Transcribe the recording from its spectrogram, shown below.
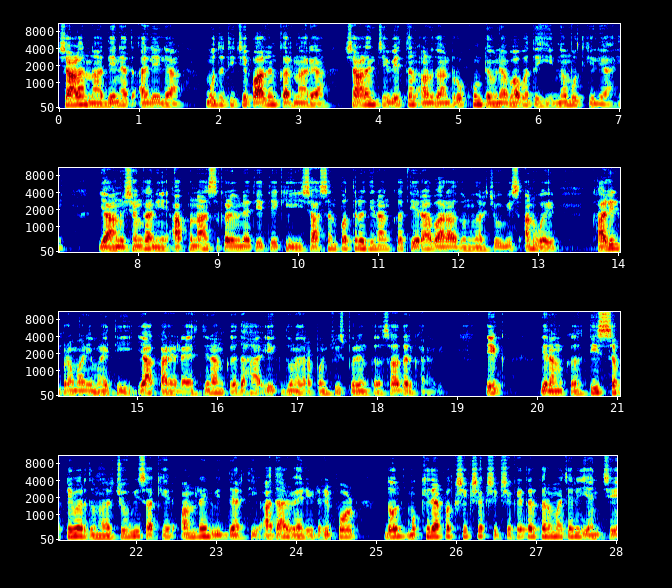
शाळांना देण्यात आलेल्या मुदतीचे पालन करणाऱ्या शाळांचे वेतन अनुदान रोखून ठेवण्याबाबतही नमूद केले आहे. या अनुषंगाने आपणास कळविण्यात येते की शासन पत्र दिनांक 13/12/2024 अन्वये खालीलप्रमाणे माहिती या कार्यालयास दिनांक 10/01/2025 पर्यंत सादर करावी. एक दिनांक तीस सप्टेंबर 2024 अखेर ऑनलाईन विद्यार्थी आधार व्हॅलिड रिपोर्ट. दोन मुख्याध्यापक, शिक्षक, शिक्षकेतर कर्मचारी यांचे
